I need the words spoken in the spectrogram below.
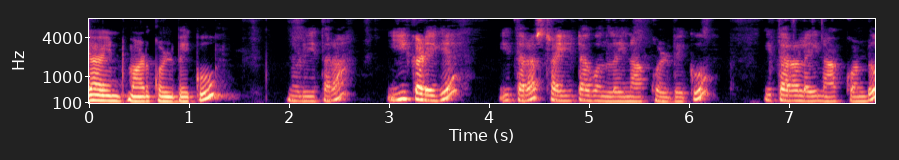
ಜಾಯಿಂಟ್ ಮಾಡಿಕೊಳ್ಬೇಕು. ನೋಡಿ ಈ ಥರ ಈ ಕಡೆಗೆ ಈ ಥರ ಸ್ಟ್ರೈಟಾಗಿ ಒಂದು ಲೈನ್ ಹಾಕ್ಕೊಳ್ಬೇಕು. ಈ ಥರ ಲೈನ್ ಹಾಕ್ಕೊಂಡು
